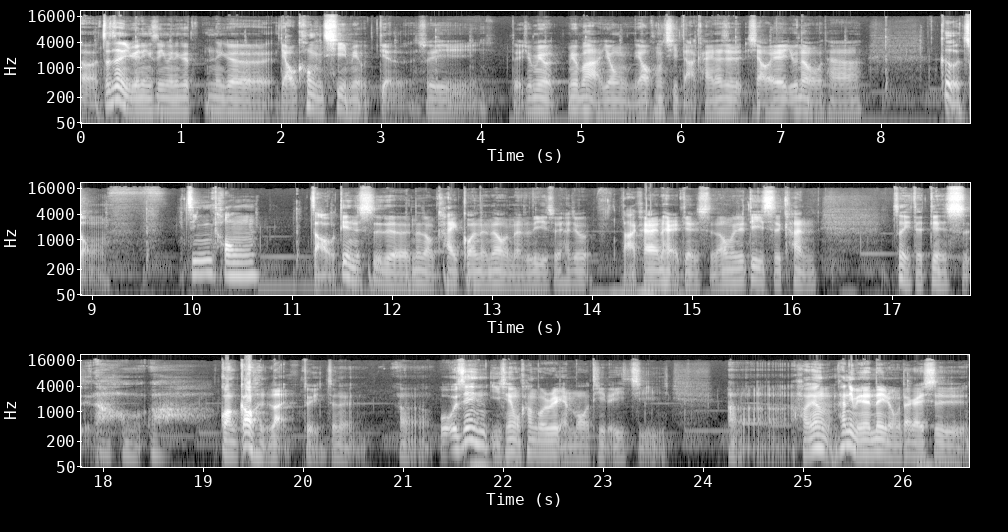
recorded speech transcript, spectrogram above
呃，真正的原因是因为那个那个遥控器没有电了，所以对就没有没有办法用遥控器打开。但是小 A，you know，他各种精通找电视的那种开关的那种能力，所以他就打开了那台电视。然后我们就第一次看这里的电视，然后啊，广告很烂，对，真的。呃，我我之前以前我看过《Ray Morty》的一集，呃，好像它里面的内容大概是《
